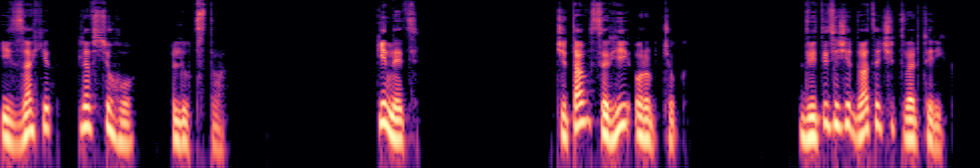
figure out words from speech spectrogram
І захід для всього людства. Кінець читав Сергій Оробчук 2024 рік.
